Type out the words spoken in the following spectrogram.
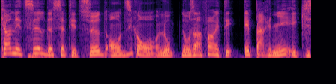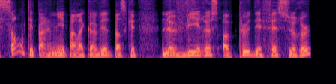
qu'en est-il de cette étude? On dit que nos enfants ont été épargnés et qui sont épargnés par la COVID parce que le virus a peu d'effet sur eux,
